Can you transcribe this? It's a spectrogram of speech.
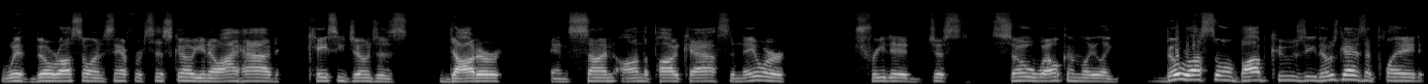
with Bill Russell in San Francisco. You know, I had K.C. Jones's daughter and son on the podcast, and they were treated just so welcomely. Like Bill Russell, Bob Cousy, those guys that played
